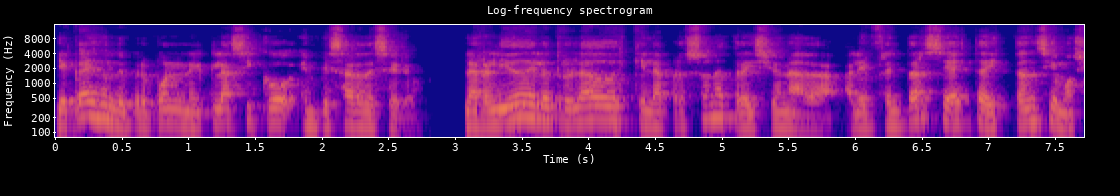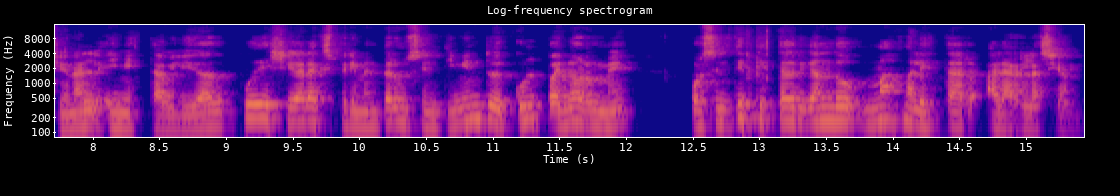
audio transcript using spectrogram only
Y acá es donde proponen el clásico empezar de cero. La realidad del otro lado es que la persona traicionada, al enfrentarse a esta distancia emocional e inestabilidad, puede llegar a experimentar un sentimiento de culpa enorme por sentir que está agregando más malestar a la relación.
